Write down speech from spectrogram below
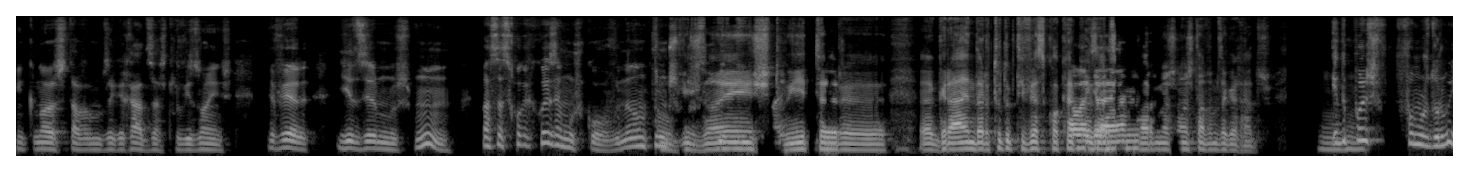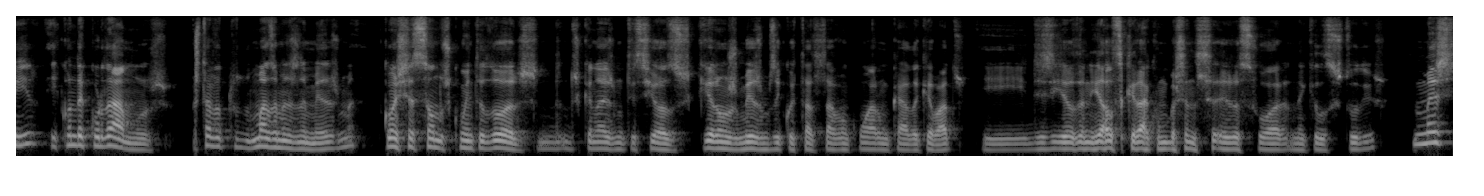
em que nós estávamos agarrados às televisões a ver e a dizermos: hum, passa-se qualquer coisa em Moscovo. Ainda não tínhamos Televisões, Twitter, eh, Grindr, tudo o que tivesse qualquer Telegram. coisa a falar, nós não estávamos agarrados. E depois fomos dormir e quando acordámos estava tudo mais ou menos na mesma, com exceção dos comentadores dos canais noticiosos que eram os mesmos e coitados estavam com o ar um bocado acabados e dizia o Daniel se calhar com bastante cheiro a suor naqueles estúdios. Mas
